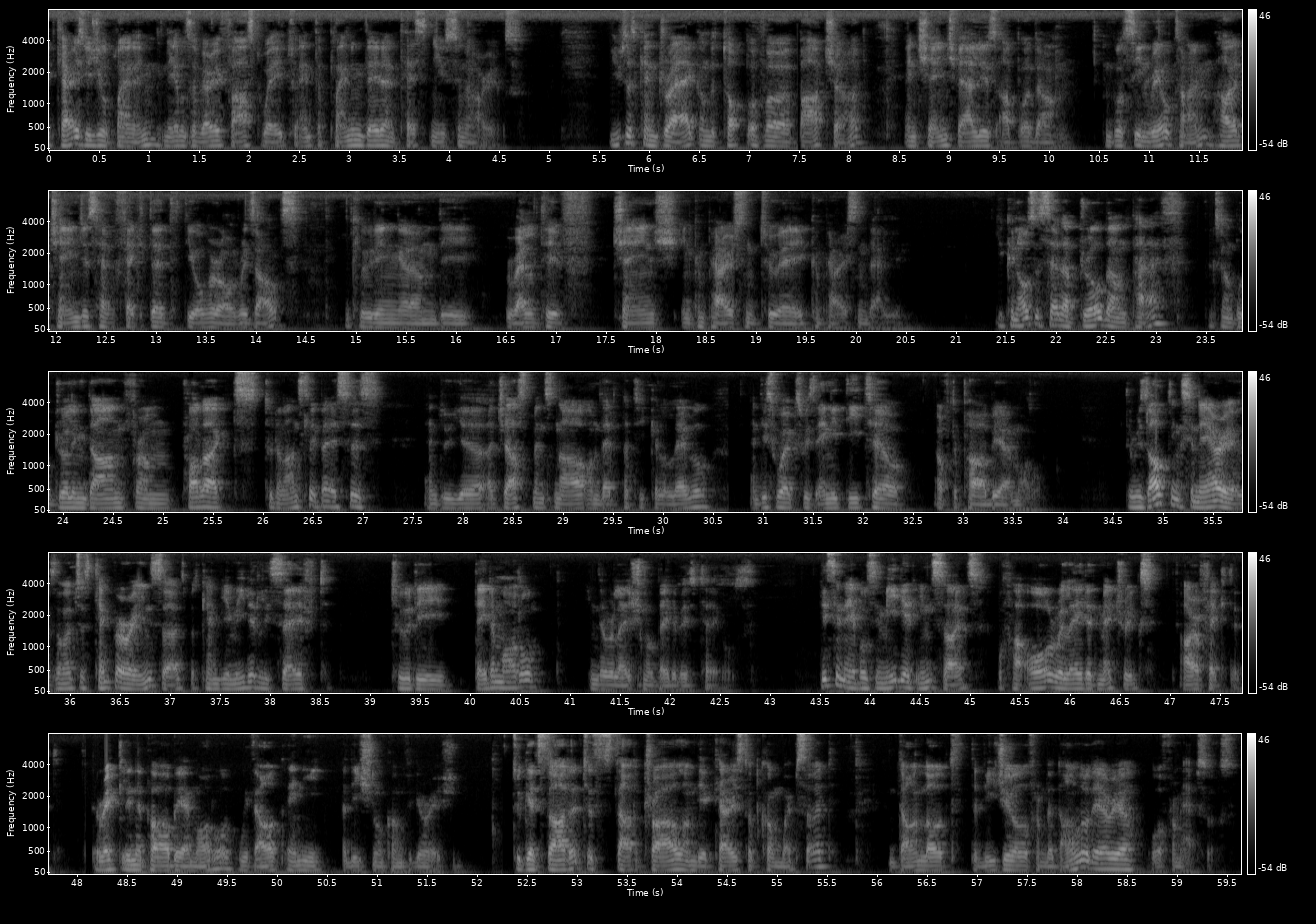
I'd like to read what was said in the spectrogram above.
Acterys Visual Planning enables a very fast way to enter planning data and test new scenarios. Users can drag on the top of a bar chart and change values up or down. And we'll see in real time how the changes have affected the overall results, including um, the relative change in comparison to a comparison value. You can also set up drill down path, for example, drilling down from products to the monthly basis and do your adjustments now on that particular level. And this works with any detail of the Power BI model. The resulting scenarios are not just temporary insights, but can be immediately saved to the data model in the relational database tables. This enables immediate insights of how all related metrics are affected directly in a Power BI model without any additional configuration. To get started, just start a trial on the acterys.com website download the visual from the download area or from AppSource.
